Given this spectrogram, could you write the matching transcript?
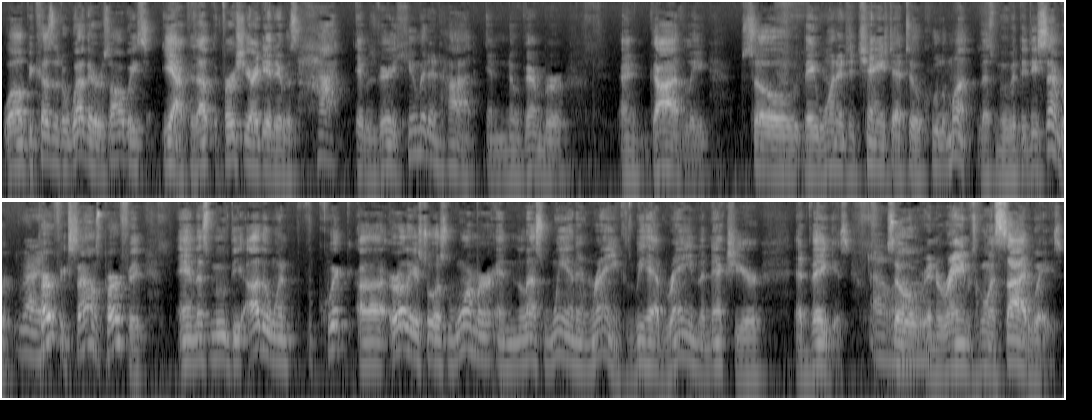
Well, because of the weather, it was always yeah. Because the first year I did, it was hot. It was very humid and hot in November, and godly. So they wanted to change that to a cooler month. Let's move it to December. Right. Perfect. Sounds perfect. And let's move the other one quick uh, earlier so it's warmer and less wind and rain because we had rain the next year at Vegas. Oh, so wow. and the rain was going sideways.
